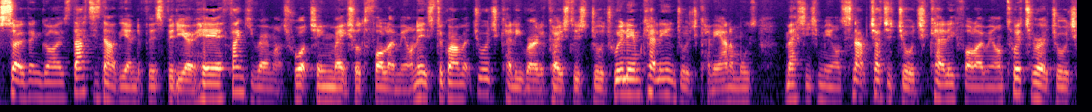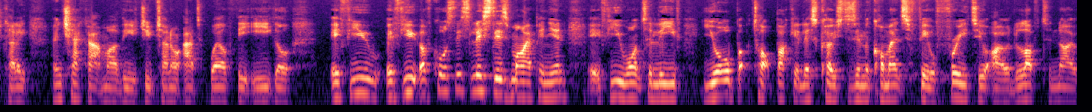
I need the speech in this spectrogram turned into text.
So then guys, that is now the end of this video here. Thank you very much for watching. Make sure to follow me on Instagram at George Kelly Roller Coasters, George William Kelly and George Kelly Animals. Message me on Snapchat at George Kelly. Follow me on Twitter at George Kelly. And check out my other YouTube channel at Wealthy Eagle if you if you of course this list is my opinion if you want to leave your top bucket list coasters in the comments feel free to i would love to know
